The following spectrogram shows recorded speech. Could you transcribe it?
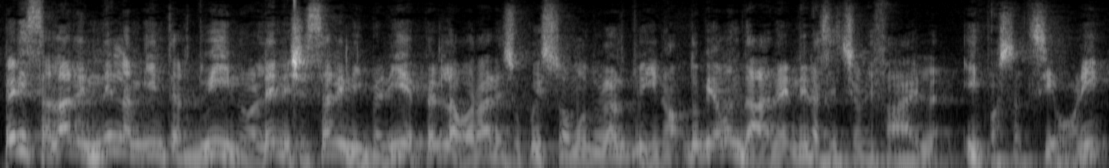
Per installare nell'ambiente Arduino le necessarie librerie per lavorare su questo modulo Arduino dobbiamo andare nella sezione file impostazioni,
